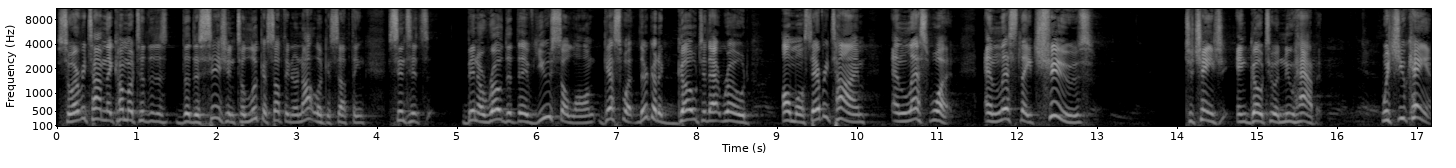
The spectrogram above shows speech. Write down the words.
So every time they come up to the, the decision to look at something or not look at something, since it's been a road that they've used so long, guess what? They're going to go to that road almost every time, unless what? Unless they choose to change and go to a new habit, which you can.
